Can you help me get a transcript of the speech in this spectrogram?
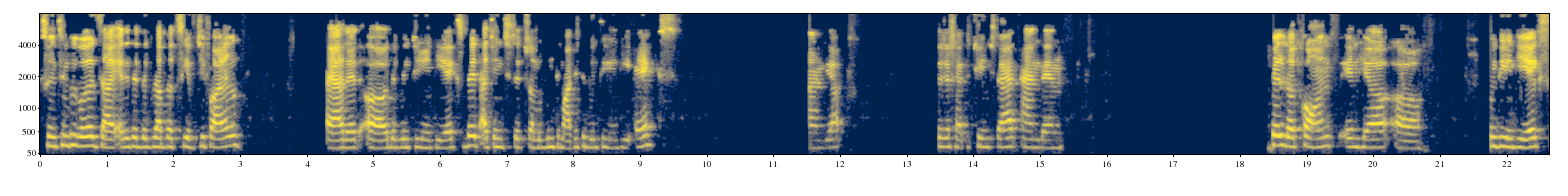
So in simple words, I edited the grub.cfg file. I added uh, the Ubuntu Unity X bit. I changed it from Ubuntu Mate to Ubuntu Unity X and yep so just had to change that and then build.conf in here uh ubuntu UnityX,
